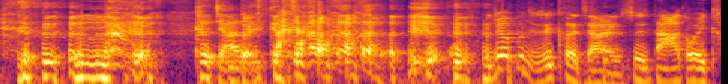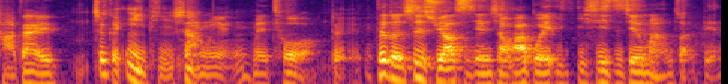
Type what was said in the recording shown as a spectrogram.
客家人，客家人，我觉得不只是客家人，是大家都会卡在这个议题上面。没错，对，这个是需要时间消化，不会一一夕之间马上转变。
